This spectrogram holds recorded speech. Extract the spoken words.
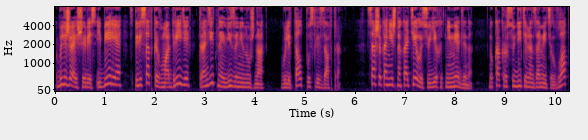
Ближайший рейс Иберия с пересадкой в Мадриде транзитная виза не нужна, вылетал послезавтра. Саше, конечно, хотелось уехать немедленно, но, как рассудительно заметил Влад,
